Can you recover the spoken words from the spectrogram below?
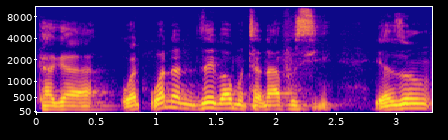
Kaga wannan zai ba mu tanafusi yanzu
